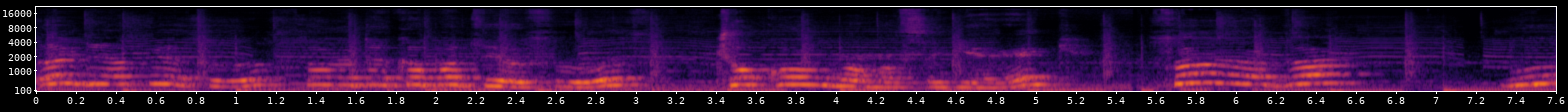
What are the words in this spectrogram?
Önce yapıyorsunuz. Sonra da kapatıyorsunuz. Çok olmaması gerek. Sonra da bu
